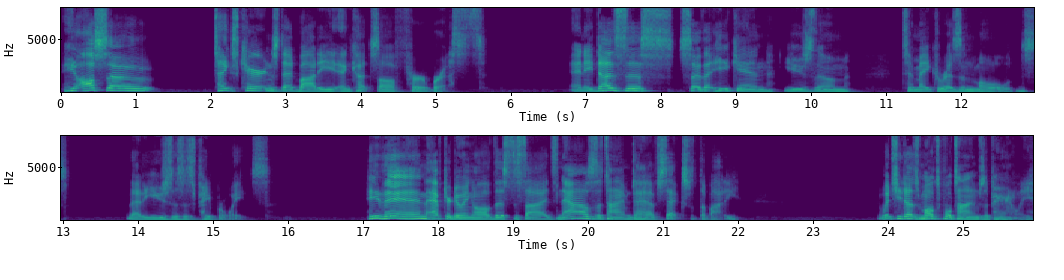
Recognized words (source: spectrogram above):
He also takes Karen's dead body and cuts off her breasts. And he does this so that he can use them to make resin molds that he uses as paperweights. He then, after doing all of this, decides now's the time to have sex with the body, which he does multiple times apparently.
